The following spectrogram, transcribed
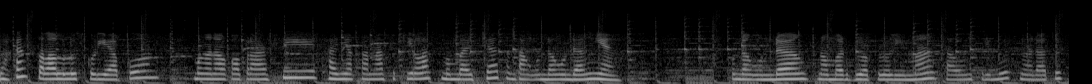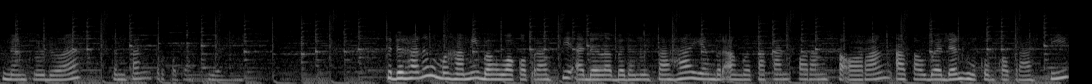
Bahkan setelah lulus kuliah pun, mengenal koperasi hanya karena sekilas membaca tentang undang-undangnya. Undang-Undang Nomor 25 Tahun 1992 tentang perkoperasian. Sederhana memahami bahwa koperasi adalah badan usaha yang beranggotakan orang seorang atau badan hukum koperasi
